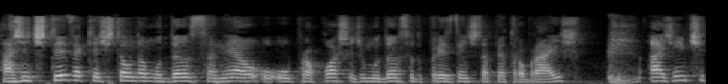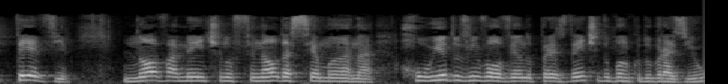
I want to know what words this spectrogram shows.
A gente teve a questão da mudança, né, o, proposta de mudança do presidente da Petrobras. A gente teve novamente no final da semana ruídos envolvendo o presidente do Banco do Brasil.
